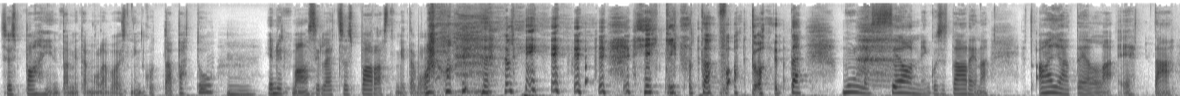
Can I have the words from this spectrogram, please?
se olisi pahinta, mitä mulle voisi niinku tapahtua. Mm. Ja nyt mä oon silleen, että se olisi parasta, mitä mulle voi ikinä tapahtua. Että mulle se on niinku se tarina, että ajatella, että –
